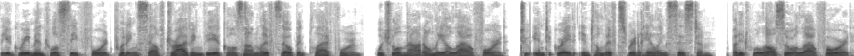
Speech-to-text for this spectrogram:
The agreement will see Ford putting self-driving vehicles on Lyft's open platform, which will not only allow Ford to integrate into Lyft's ride-hailing system, but it will also allow Ford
